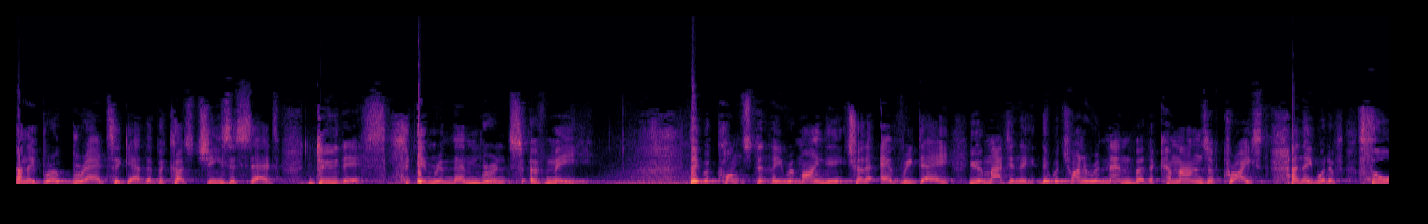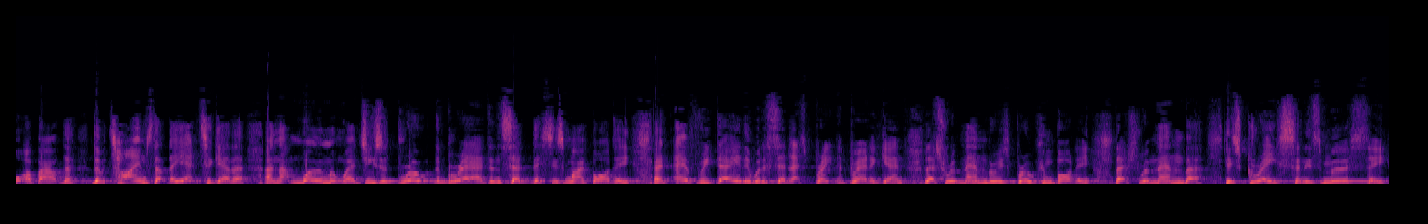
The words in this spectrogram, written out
And they broke bread together because Jesus said, Do this in remembrance of me. They were constantly reminding each other every day. You imagine they, they were trying to remember the commands of Christ and they would have thought about the, the times that they ate together and that moment where Jesus broke the bread and said, This is my body. And every day they would have said, Let's break the bread again. Let's remember his broken body. Let's remember his grace and his mercy.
